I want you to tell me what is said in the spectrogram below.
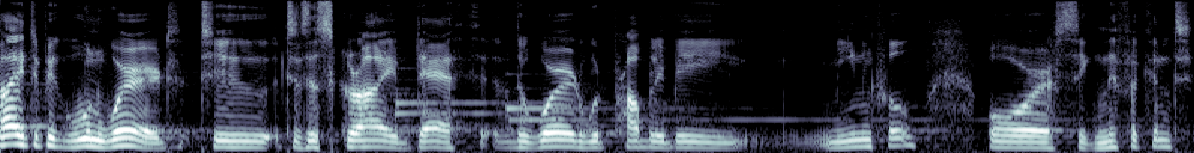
I had to pick one word to to describe death, the word would probably be meaningful or significant.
